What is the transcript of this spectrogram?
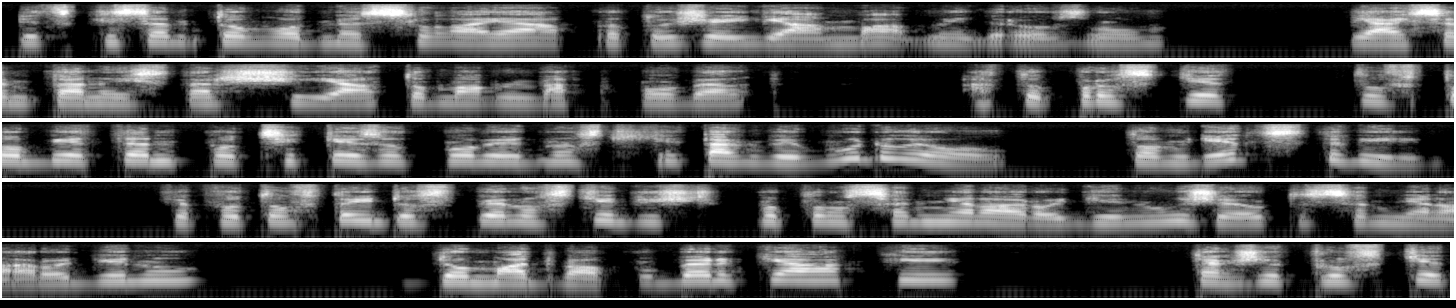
vždycky jsem to odnesla já, protože já mám mít rozum. Já jsem ta nejstarší, já to mám na povel. A to prostě, to v tobě ten pocit té zodpovědnosti tak vybudujou v tom dětství, že potom v té dospělosti, když potom jsem měla rodinu, že jo, to jsem měla rodinu, doma dva pubertáky, takže prostě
